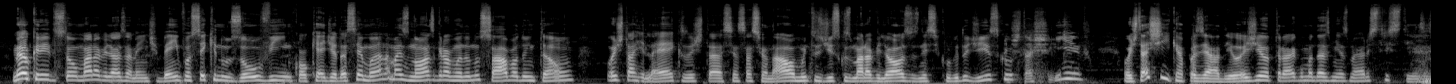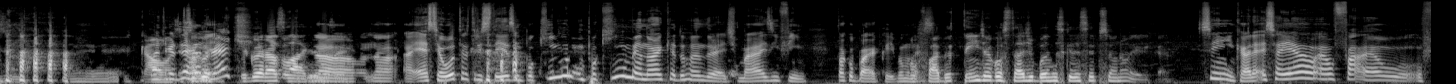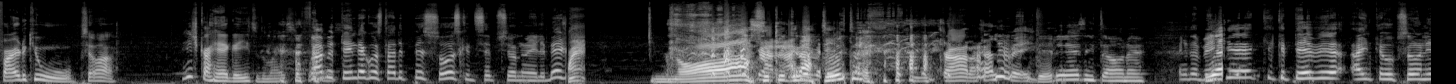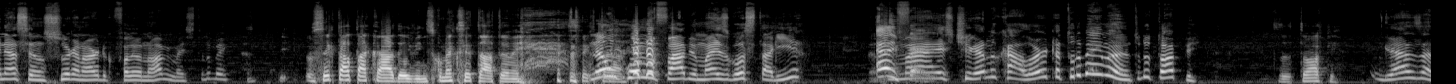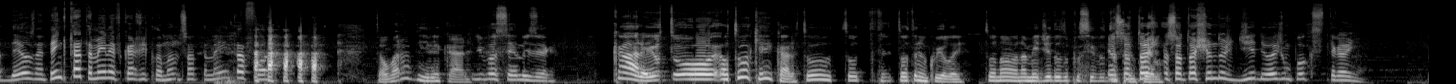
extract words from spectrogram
Meu querido, estou maravilhosamente bem. Você que nos ouve em qualquer dia da semana, mas nós gravando no sábado, então hoje tá relax, hoje tá sensacional. Muitos discos maravilhosos nesse Clube do Disco. Hoje tá chique. E Hoje tá chique, rapaziada. E hoje eu trago uma das minhas maiores tristezas. é... Calma, Vai trazer segura, segura as lágrimas. Não, aí. não. Essa é outra tristeza, um pouquinho, um pouquinho menor que a do Hundred, mas enfim, toca o barco aí, vamos lá. O Fábio tende a gostar de bandas que decepcionam ele, cara. Sim, cara, esse aí é, é, o, é o, o, fardo que o, sei lá, a gente carrega aí e tudo mais. O Fábio tende a gostar de pessoas que decepcionam ele. Beijo. Nossa, Caralho, que gratuito, velho. Caralho, velho. Beleza, então, né? Ainda bem que, que, que, teve a interrupção ali, né? A censura na hora do que eu falei o nome, mas tudo bem. Você que tá atacado aí, Vinícius, como é que você tá também? Você Não tá... como o Fábio, mas gostaria. É, mas tirando o calor, tá tudo bem, mano. Tudo top. Tudo top? Graças a Deus, né? Tem que estar tá também, né? Ficar reclamando só também tá foda. então, maravilha, cara. E você, Luizera? Cara, eu tô. Eu tô ok, cara. Tô, tô, tô tranquilo aí. Tô na, na medida do possível. Eu só, tô, eu só tô achando o dia de hoje um pouco estranho.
